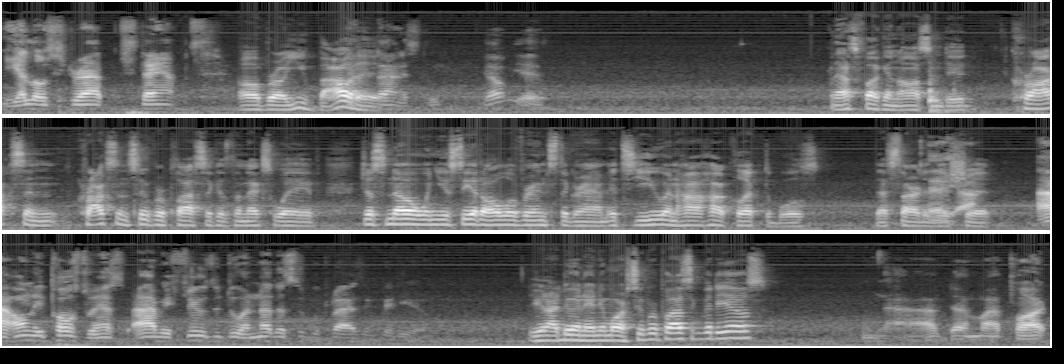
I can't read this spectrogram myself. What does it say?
yellow strap stamped? Oh, bro, you bought Duck it. Dynasty. Yep, yeah. That's fucking awesome, dude. Crocs and Crocs and Super Plastic is the next wave. Just know when you see it all over Instagram, it's you and Haha Collectibles that started Hey, this shit. I only post to Insta. I refuse to do another super plastic video. You're not doing any more Super Plastic videos? Nah, I've done my part.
